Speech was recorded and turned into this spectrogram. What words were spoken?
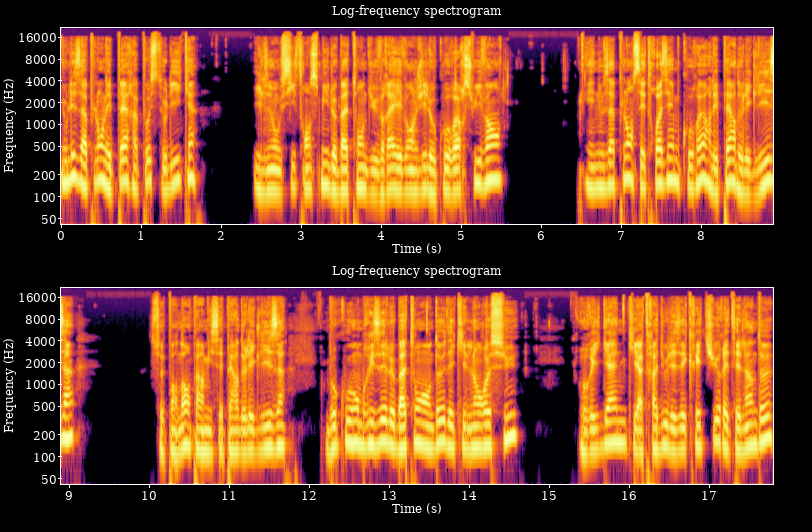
nous les appelons les pères apostoliques, ils ont aussi transmis le bâton du vrai Évangile aux coureurs suivants, et nous appelons ces troisièmes coureurs les pères de l'Église. Cependant, parmi ces pères de l'Église, Beaucoup ont brisé le bâton en deux dès qu'ils l'ont reçu. Origen, qui a traduit les Écritures, était l'un d'eux.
